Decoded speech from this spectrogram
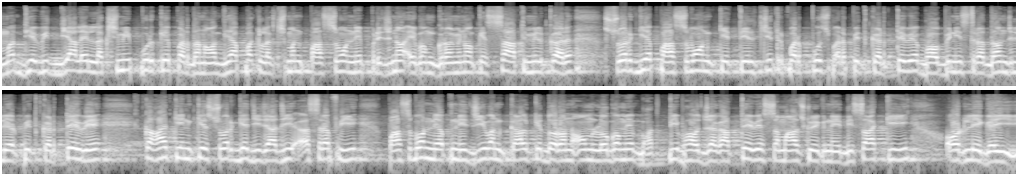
मध्य विद्यालय लक्ष्मीपुर के प्रधानाध्यापक लक्ष्मण पासवान ने परिजनों एवं ग्रामीणों के साथ मिलकर स्वर्गीय पासवान के तेल चित्र पर पुष्प अर्पित करते हुए, भावभीनी श्रद्धांजलि अर्पित करते हुए कहा कि इनके स्वर्गीय जीजाजी अशरफी पासवान ने अपने जीवन काल के दौरान आम लोगों में भक्तिभाव जगाते हुए समाज को एक नई दिशा की और ले गई।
